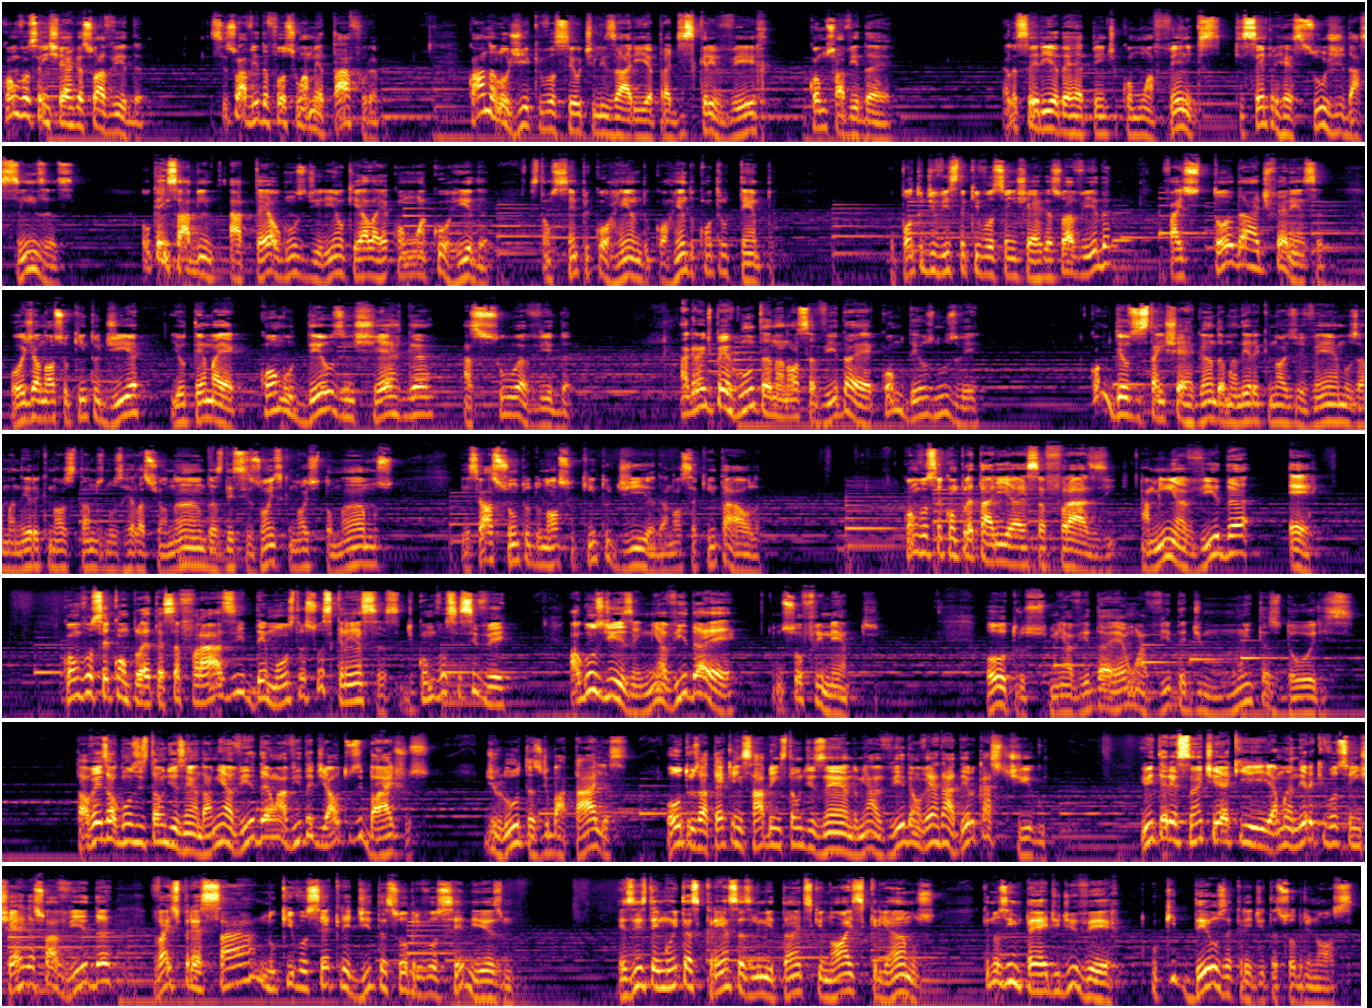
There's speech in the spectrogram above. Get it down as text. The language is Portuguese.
Como você enxerga a sua vida? Se sua vida fosse uma metáfora, qual analogia que você utilizaria para descrever como sua vida é? Ela seria de repente como uma fênix que sempre ressurge das cinzas? Ou quem sabe até alguns diriam que ela é como uma corrida, estão sempre correndo, correndo contra o tempo. O ponto de vista que você enxerga a sua vida faz toda a diferença. Hoje é o nosso quinto dia e o tema é Como Deus enxerga a sua vida. A grande pergunta na nossa vida é como Deus nos vê. Como Deus está enxergando a maneira que nós vivemos, a maneira que nós estamos nos relacionando, as decisões que nós tomamos. Esse é o assunto do nosso quinto dia, da nossa quinta aula. Como você completaria essa frase? A minha vida é. Como você completa essa frase, demonstra suas crenças, de como você se vê. Alguns dizem: minha vida é um sofrimento. Outros, minha vida é uma vida de muitas dores. Talvez alguns estão dizendo: a minha vida é uma vida de altos e baixos, de lutas, de batalhas. Outros, até quem sabem, estão dizendo: minha vida é um verdadeiro castigo. E o interessante é que a maneira que você enxerga a sua vida vai expressar no que você acredita sobre você mesmo. Existem muitas crenças limitantes que nós criamos que nos impede de ver o que Deus acredita sobre nós.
